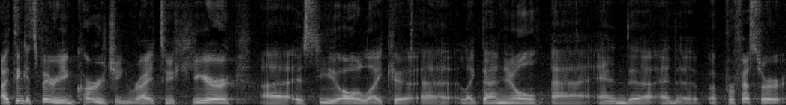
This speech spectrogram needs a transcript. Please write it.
I think it's very encouraging, right, to hear uh, a CEO like uh, like Daniel and and a, a professor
